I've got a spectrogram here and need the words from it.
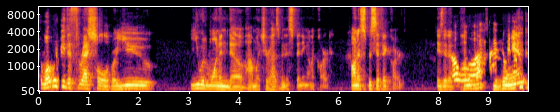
what would be the threshold where you you would want to know how much your husband is spending on a card, on a specific card? Is it a Oh, well, a grand?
